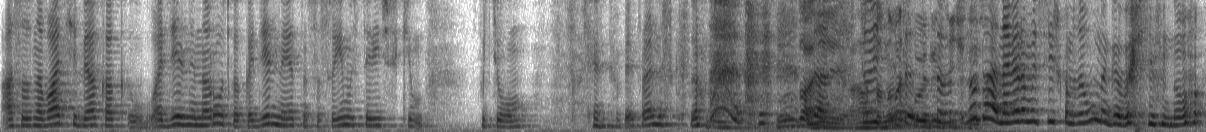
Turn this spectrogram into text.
осознавать себя как отдельный народ, как отдельный этнос со своим историческим путем. Я правильно сказала? Ну да, да. Не, осознавать свою идентичность. Ну да, наверное, мы слишком заумно говорим, но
